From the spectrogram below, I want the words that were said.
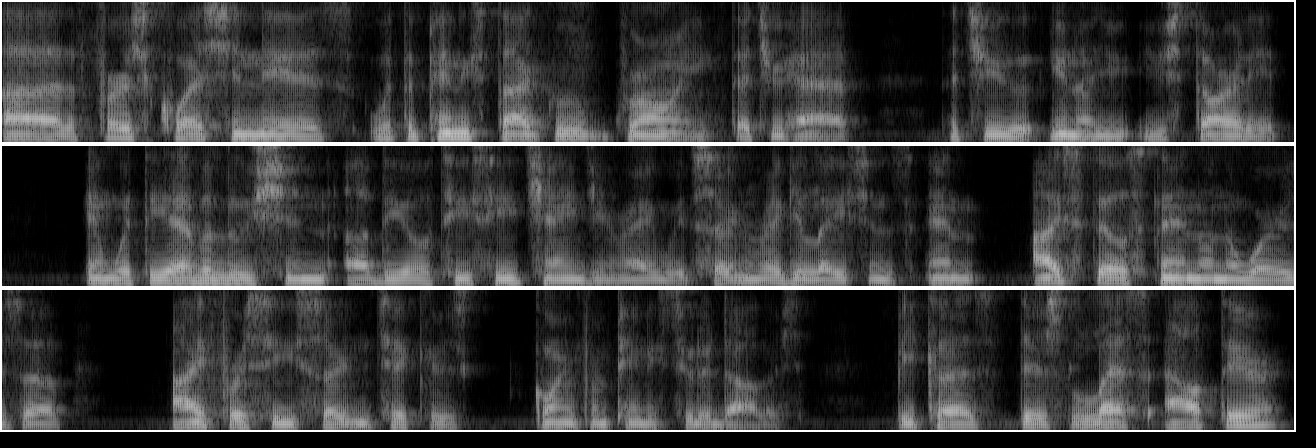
Uh, the first question is with the penny stock group growing that you have, that you you know you, you started and with the evolution of the OTC changing, right, with certain regulations, and I still stand on the words of I foresee certain tickers going from pennies to the dollars because there's less out there.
